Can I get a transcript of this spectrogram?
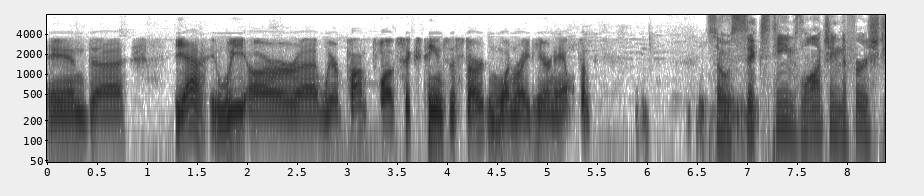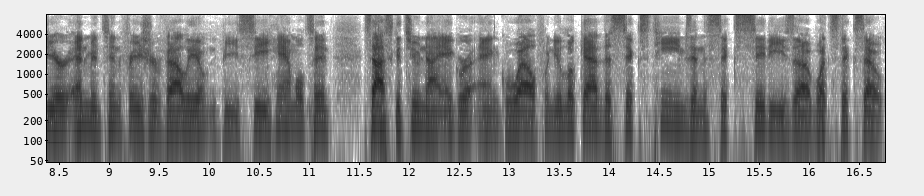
And uh, yeah, we are uh, we're pumped. We'll have six teams to start and one right here in Hamilton. So six teams launching the first year: Edmonton, Fraser Valley out in BC, Hamilton, Saskatoon, Niagara, and Guelph. When you look at the six teams and the six cities, uh, what sticks out?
